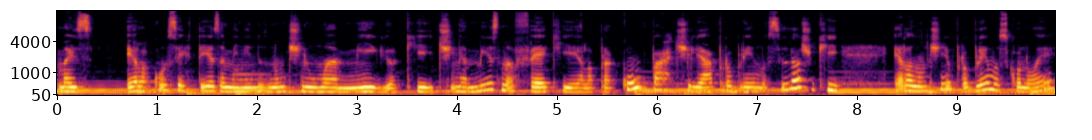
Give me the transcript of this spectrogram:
Mas ela com certeza, meninas, não tinha uma amiga que tinha a mesma fé que ela para compartilhar problemas. Vocês acham que ela não tinha problemas com Noé?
